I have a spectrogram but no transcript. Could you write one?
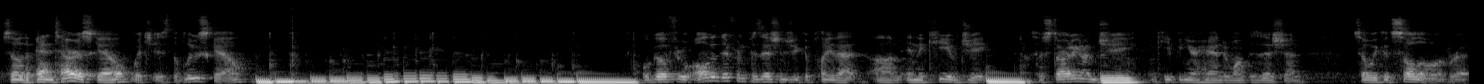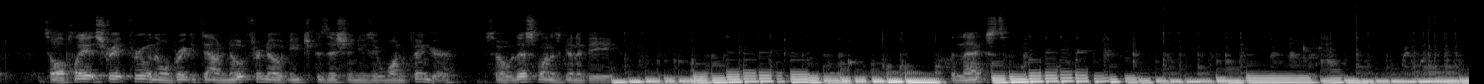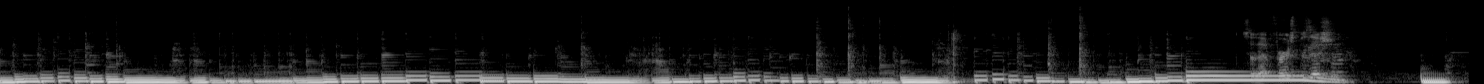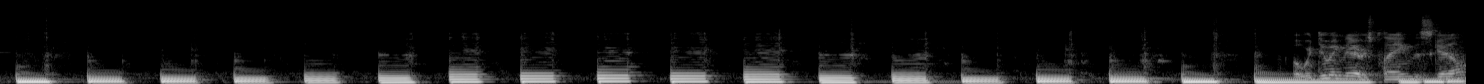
So the Pantera scale, which is the blues scale, we'll go through all the different positions you could play that um, in the key of G. So starting on G and keeping your hand in one position, so we could solo over it. So I'll play it straight through and then we'll break it down note for note in each position using one finger. So this one is going to be the next. Playing the scale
